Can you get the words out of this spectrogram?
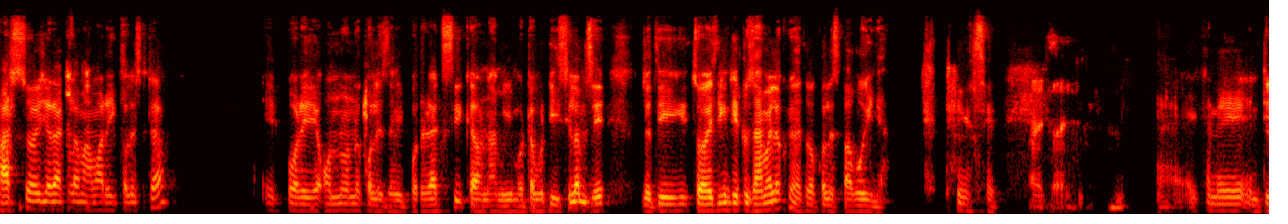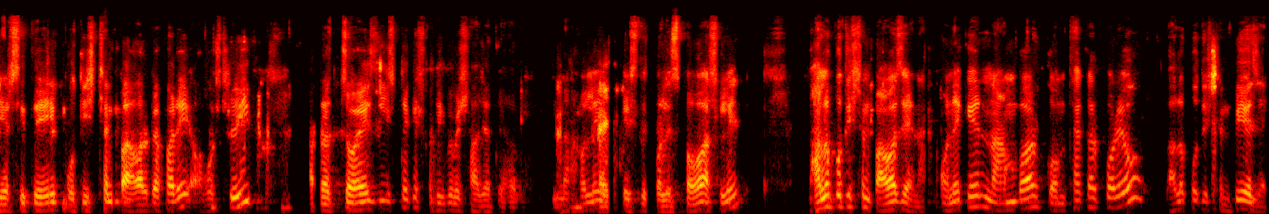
ফার্স্ট চয়েজে রাখলাম আমার এই কলেজটা এরপরে অন্য অন্য কলেজ আমি পরে রাখছি কারণ আমি মোটামুটি ছিলাম যে যদি চয়েসিংটা একটু ঝামেলা করে হয়তো কলেজ পাবোই না। ঠিক আছে. হ্যাঁ, এখানে এনটিআরসি তে প্রতিষ্ঠান পাওয়ার ব্যাপারে অবশ্যই আপনার চয়েস লিস্টটাকে সঠিকভাবে সাজাতে হবে। না হলে কলেজ পাওয়া আসলে ভালো প্রতিষ্ঠান পাওয়া যায় না। অনেকের নাম্বার কম থাকার পরেও ভালো প্রতিষ্ঠান পেয়ে যায়।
